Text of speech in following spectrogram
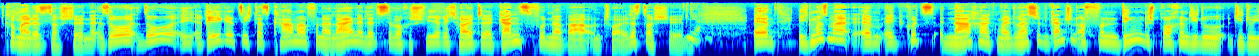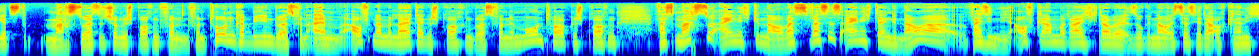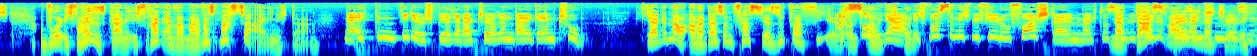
Guck mal, das ist doch schön. So, so regelt sich das Karma von alleine. Letzte Woche schwierig, heute ganz wunderbar und toll. Das ist doch schön. Ja. Ähm, ich muss mal ähm, äh, kurz nachhaken, weil du hast schon ganz schön oft von Dingen gesprochen, die du, die du jetzt machst. Du hast jetzt schon gesprochen von, von Tonkabinen, du hast von einem Aufnahmeleiter gesprochen, du hast von einem Montalk gesprochen. Was machst du eigentlich genau? Was, was ist eigentlich dein genauer, weiß ich nicht, Aufgabenbereich? Ich glaube, so genau ist das ja da auch gar nicht, obwohl ich weiß es gar nicht. Ich frage einfach mal, was machst du eigentlich da? Na, ich bin Videospielredakteurin bei Game 2. Ja, genau, aber das umfasst ja super viel. Ach Und- so, und, ja, und, ich wusste nicht, wie viel du vorstellen möchtest Na, und wie das viele weiß ich natürlich. wissen.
